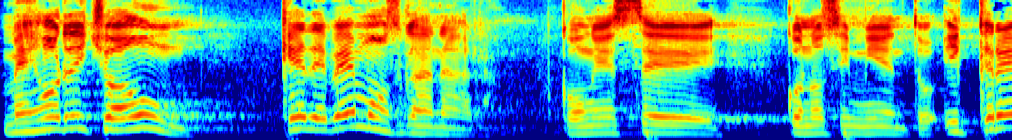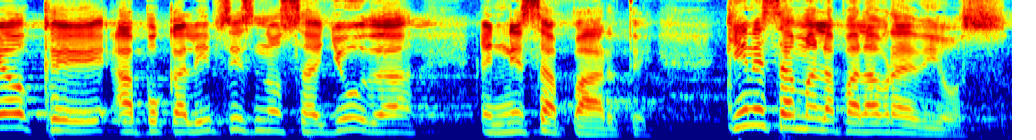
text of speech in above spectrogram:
Mejor dicho aún, ¿qué debemos ganar con ese conocimiento. Y creo que Apocalipsis nos ayuda en esa parte. ¿Quiénes aman la palabra de Dios?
